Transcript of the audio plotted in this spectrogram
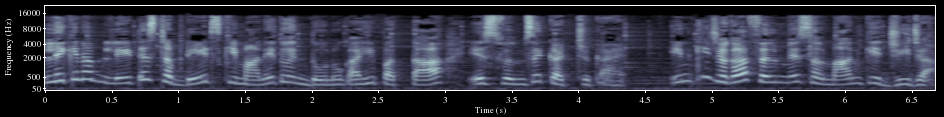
लेकिन अब लेटेस्ट अपडेट्स की माने तो इन दोनों का ही पत्ता इस फ़िल्म से कट चुका है। इनकी जगह फ़िल्म में सलमान के जीजा,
